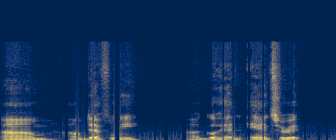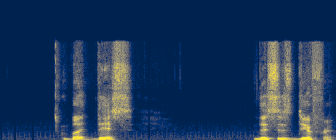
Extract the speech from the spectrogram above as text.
um, I'll definitely uh, go ahead and answer it. But this this is different.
